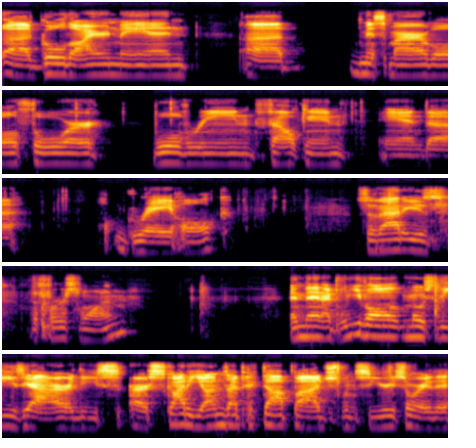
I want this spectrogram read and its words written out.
Uh, Gold Iron Man, uh, Miss Marvel, Thor, Wolverine, Falcon, and uh, Gray Hulk. So that is the first one. And then I believe all most of these, yeah, are these are Skottie Youngs I picked up uh, just when series. Sorry, the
